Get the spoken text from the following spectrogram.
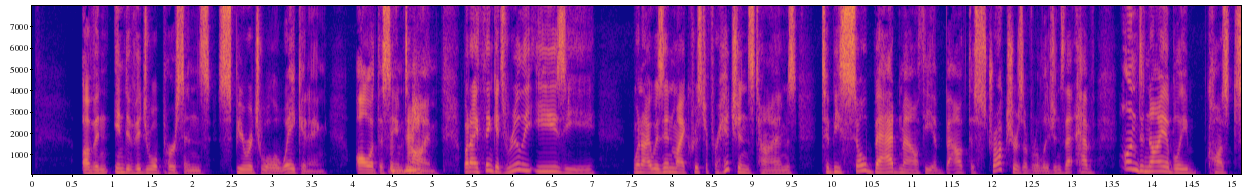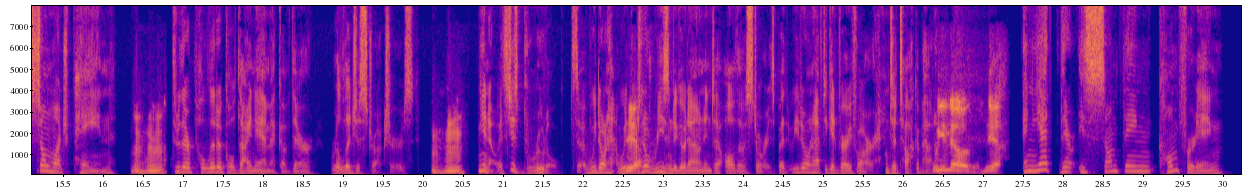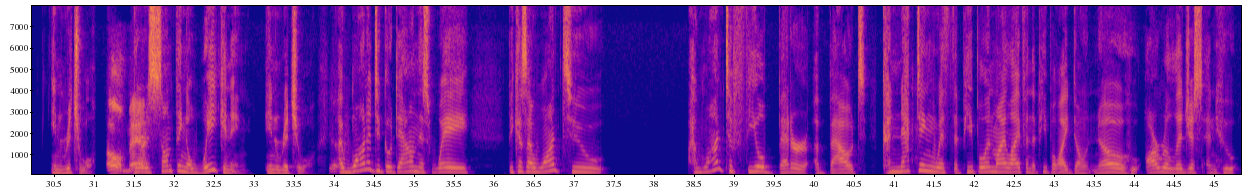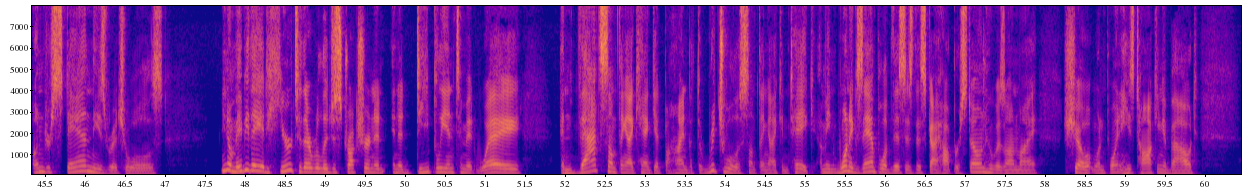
of an individual person's spiritual awakening all at the same mm-hmm. time. But I think it's really easy when I was in my Christopher Hitchens times to be so badmouthy about the structures of religions that have undeniably caused so much pain mm-hmm. through their political dynamic of their religious structures. Mm-hmm. You know, it's just brutal. So we don't have. We, yeah. There's no reason to go down into all those stories, but we don't have to get very far to talk about. We them. know them, yeah. And yet, there is something comforting in ritual. Oh man, there is something awakening in ritual. Yeah. I wanted to go down this way because I want to. I want to feel better about connecting with the people in my life and the people I don't know who are religious and who understand these rituals you know, maybe they adhere to their religious structure in a, in a deeply intimate way. And that's something I can't get behind, but the ritual is something I can take. I mean, one example of this is this guy, Hopper Stone, who was on my show at one point. And he's talking about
